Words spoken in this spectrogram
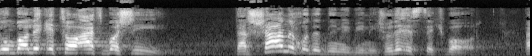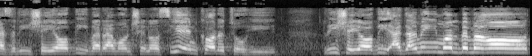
دنبال اطاعت باشی. در شعن خودت نمی‌بینی. شده استکبار. پس ریشه یابی و روانشناسی انکار توحید. ریشه یابی عدم ایمان به معاد.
